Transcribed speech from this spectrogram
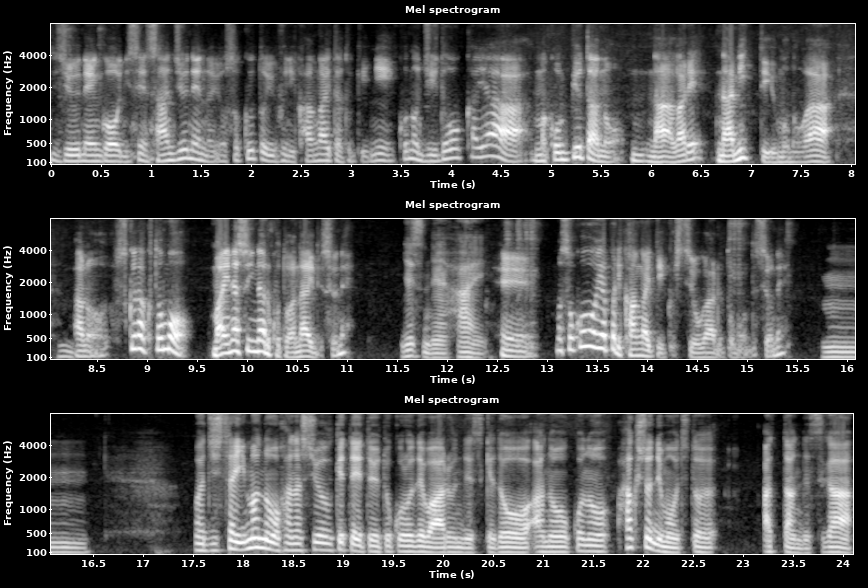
10年後、2030年の予測というふうに考えたときに、この自動化や、まあ、コンピューターの流れ、波っていうものは、うん、あの、少なくともマイナスになることはないですよね。ですね、はい。えー、まあ、そこをやっぱり考えていく必要があると思うんですよね。うん。まあ、実際今のお話を受けてというところではあるんですけど、あの、このハクションでもちょっとあったんですが、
